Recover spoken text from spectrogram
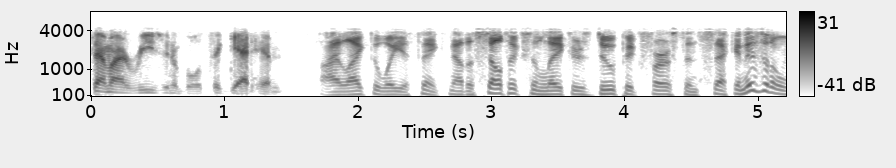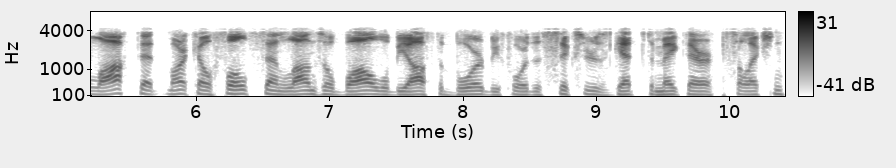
semi reasonable to get him. I like the way you think. Now, the Celtics and Lakers do pick first and second. Is it a lock that Markelle Fultz and Lonzo Ball will be off the board before the Sixers get to make their selection?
